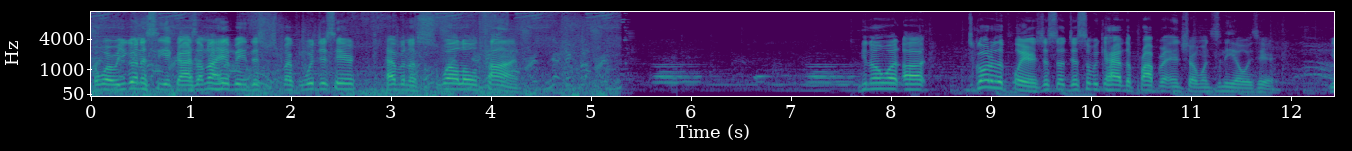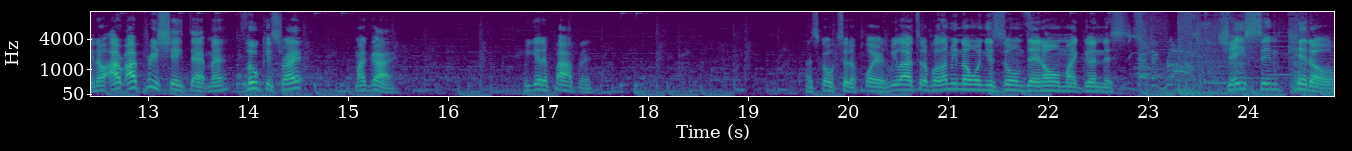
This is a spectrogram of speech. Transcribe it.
Don't worry, you're gonna see it, guys. I'm not here being disrespectful. We're just here having a swell old time. You know what? Uh, go to the players just so just so we can have the proper intro when Zanio is here. You know, I, I appreciate that, man. Lucas, right? My guy. We get it popping. Let's go to the players. We live to the players. Let me know when you're zoomed in. Oh my goodness. Jason Kido.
